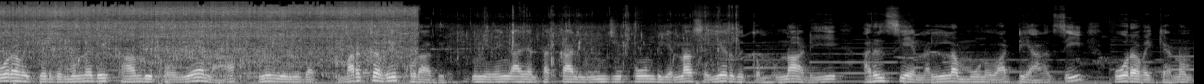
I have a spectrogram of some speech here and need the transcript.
ஊற வைக்கிறது முன்னாடியே காண்பிப்போம் ஏன்னா நீங்கள் இதை மறக்கவே கூடாது. நீங்கள் வெங்காயம் தக்காளி இஞ்சி பூண்டு எல்லாம் செய்யறதுக்கு முன்னாடி அரிசியை நல்லா மூணு வாட்டி அலசி ஊற வைக்கணும்.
